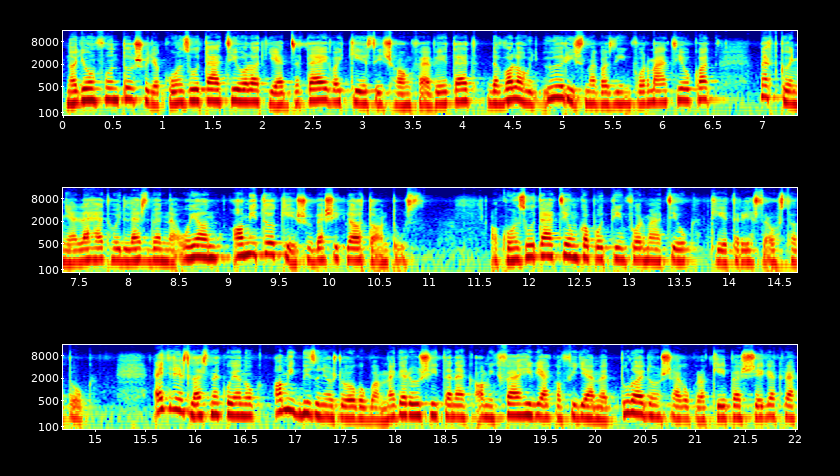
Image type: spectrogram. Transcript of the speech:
Nagyon fontos, hogy a konzultáció alatt jegyzetelj vagy készíts hangfelvételt, de valahogy őrizd meg az információkat, mert könnyen lehet, hogy lesz benne olyan, amitől később esik le a tantusz. A konzultáción kapott információk két részre oszthatók. Egyrészt lesznek olyanok, amik bizonyos dolgokban megerősítenek, amik felhívják a figyelmet tulajdonságokra, képességekre,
